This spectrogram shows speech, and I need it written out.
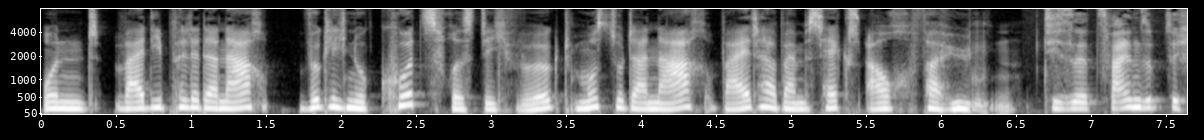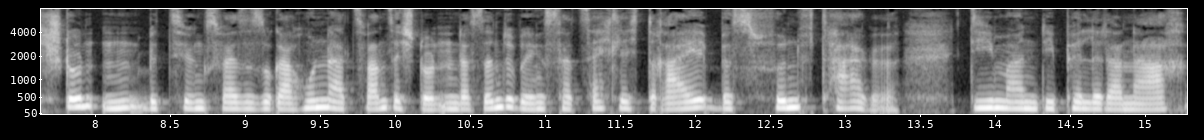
Und weil die Pille danach wirklich nur kurzfristig wirkt, musst du danach weiter beim Sex auch verhüten. Diese 72 Stunden beziehungsweise sogar 120 Stunden, das sind übrigens tatsächlich drei bis fünf Tage, die man die Pille danach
